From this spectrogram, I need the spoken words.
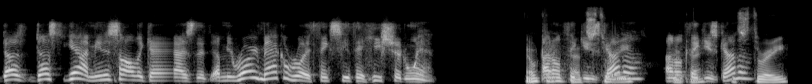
does does yeah? I mean, it's all the guys that I mean. Rory McIlroy thinks he, that he should win. Okay. I don't think he's three. gonna. I don't Okay. think he's gonna. That's three.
